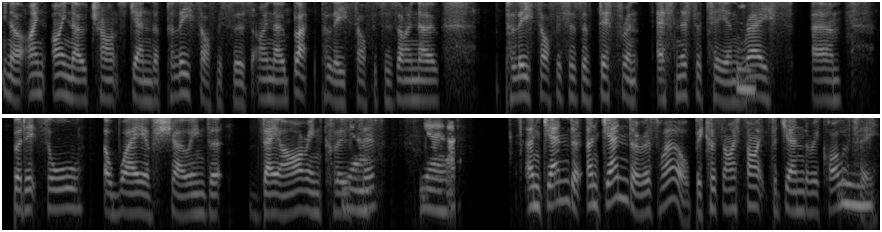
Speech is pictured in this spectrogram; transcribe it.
you know, I, I know transgender police officers, I know black police officers, I know police officers of different ethnicity and mm. race. Um, but it's all a way of showing that they are inclusive. Yeah. yeah. And gender and gender as well, because I fight for gender equality.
